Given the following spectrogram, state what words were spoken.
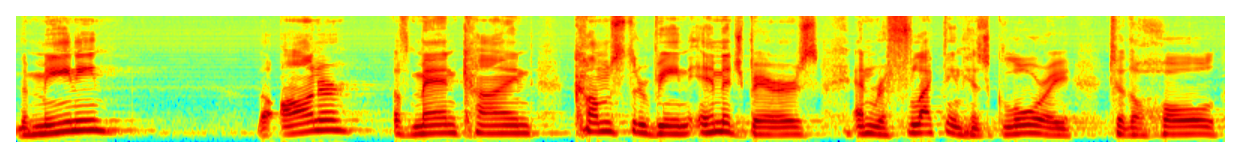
the meaning, the honor of mankind comes through being image bearers and reflecting His glory to the whole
